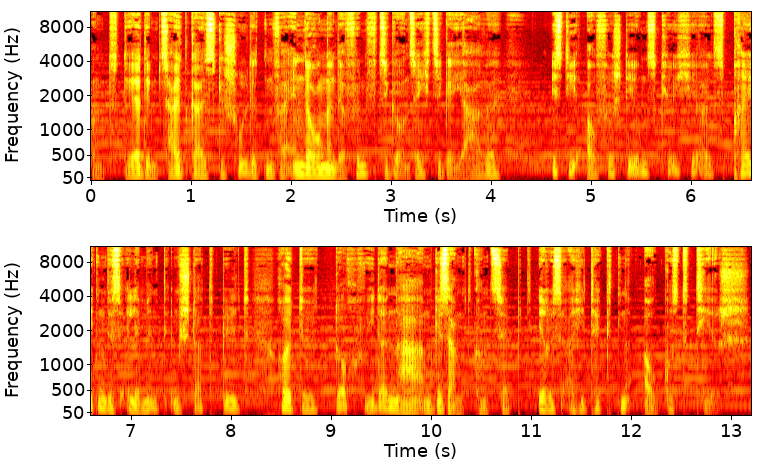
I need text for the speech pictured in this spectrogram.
und der dem Zeitgeist geschuldeten Veränderungen der 50er und 60er Jahre ist die Auferstehungskirche als prägendes Element im Stadtbild heute doch wieder nah am Gesamtkonzept ihres Architekten August Thiersch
